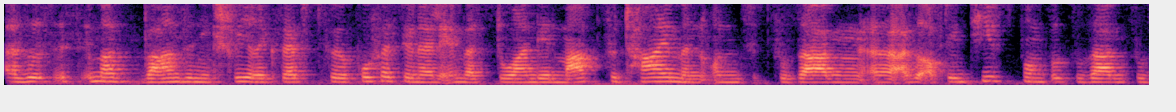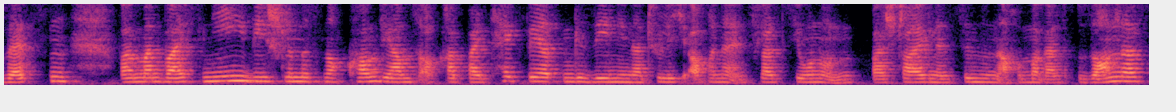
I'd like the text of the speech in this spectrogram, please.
Also es ist immer wahnsinnig schwierig, selbst für professionelle Investoren, den Markt zu timen und zu sagen, äh, also auf den Tiefspunkt sozusagen zu setzen, weil man weiß nie, wie schlimm es noch kommt. Wir haben es auch gerade bei Tech-Werten gesehen, die natürlich auch in der Inflation und bei steigenden Zinsen auch immer ganz besonders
